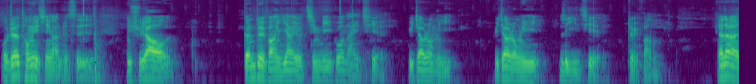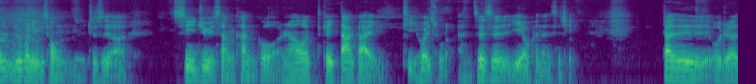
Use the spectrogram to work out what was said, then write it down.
我觉得同理心啊，就是你需要跟对方一样有经历过那一切，比较容易，比较容易理解对方。那当然，如果你从就是呃戏剧上看过，然后可以大概体会出来，这是也有可能的事情。但是我觉得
